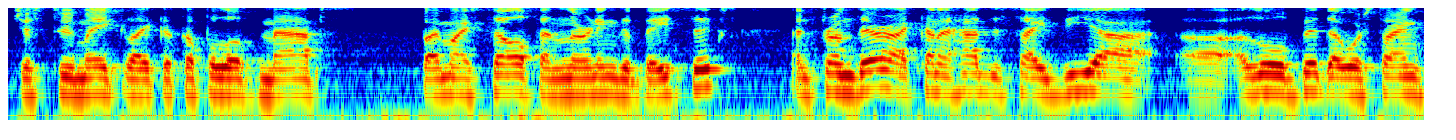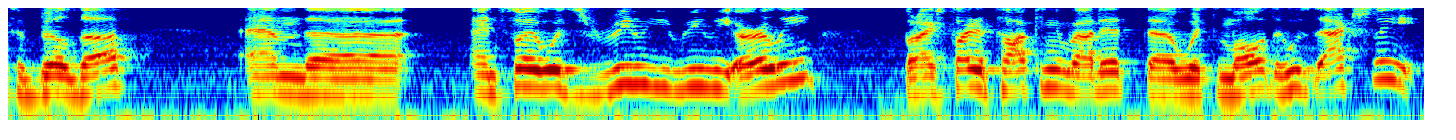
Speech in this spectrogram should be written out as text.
just to make like a couple of maps by myself and learning the basics. And from there, I kind of had this idea uh, a little bit that was starting to build up, and uh, and so it was really really early. But I started talking about it uh, with Maud, who's actually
